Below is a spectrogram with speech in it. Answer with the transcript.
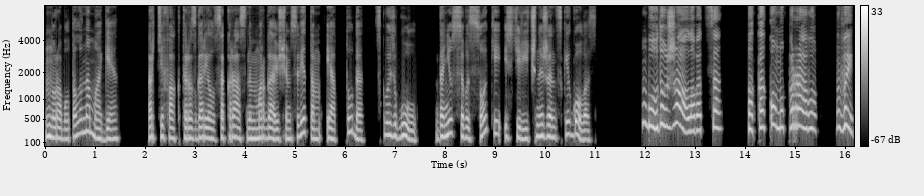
но работала на магии. Артефакт разгорелся красным моргающим светом, и оттуда, сквозь гул, донесся высокий истеричный женский голос. «Буду жаловаться! По какому праву вы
